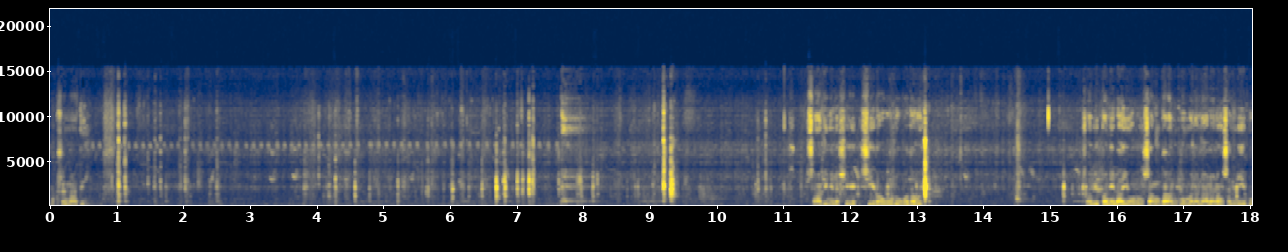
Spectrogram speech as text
Buksan natin sabi nila si, sira ulo ko daw eh. Sabi pa nila yung isang daan ko mananalo ng isang libo.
